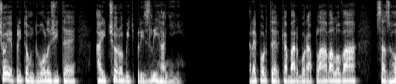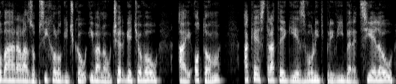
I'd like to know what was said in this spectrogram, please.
Čo je pritom dôležité, aj čo robiť pri zlyhaní. Reportérka Barbara Plávalová sa zhovárala so psychologičkou Ivanou Čergeťovou aj o tom, aké stratégie zvoliť pri výbere cieľov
